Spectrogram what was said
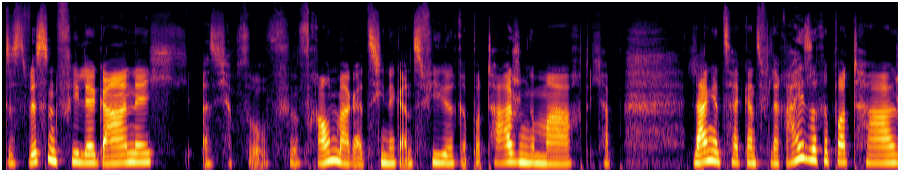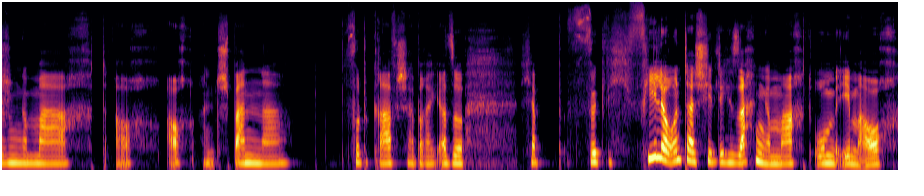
das wissen viele gar nicht. Also ich habe so für Frauenmagazine ganz viele Reportagen gemacht. Ich habe lange Zeit ganz viele Reisereportagen gemacht, auch, auch ein spannender fotografischer Bereich. Also ich habe wirklich viele unterschiedliche Sachen gemacht, um eben auch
